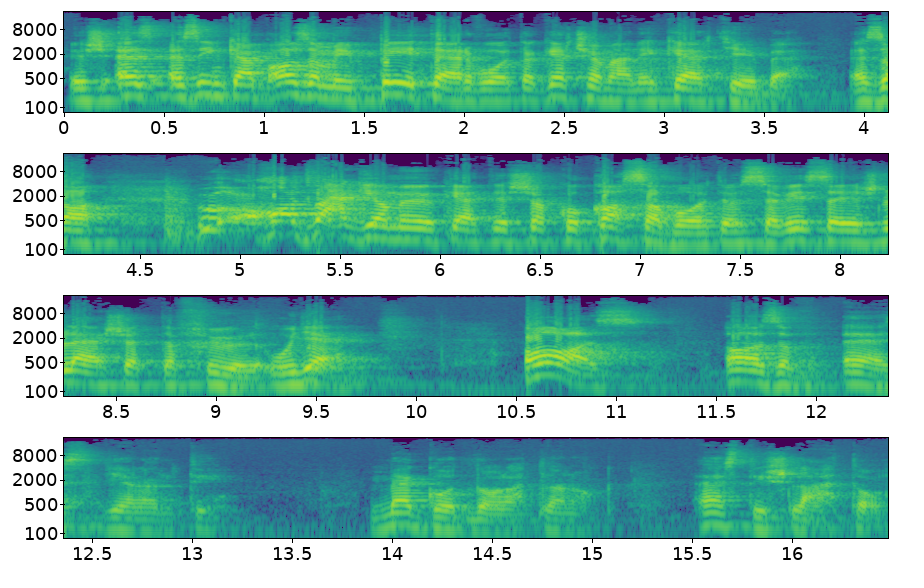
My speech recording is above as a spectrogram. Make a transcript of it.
És ez, ez inkább az, ami Péter volt a Gecsemáné kertjébe. Ez a hadd vágjam őket, és akkor kaszabolt össze-vissza, és leesett a fül, ugye? Az, az ez jelenti. Meggondolatlanok. Ezt is látom.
